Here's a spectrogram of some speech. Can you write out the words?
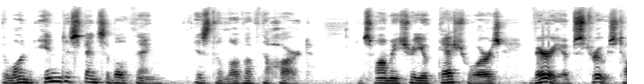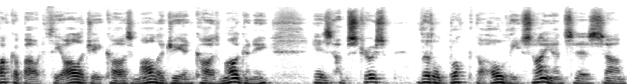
the one indispensable thing is the love of the heart. And Swami Sri Yukteswar's very abstruse talk about theology, cosmology, and cosmogony. His abstruse little book, The Holy Science, is um,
